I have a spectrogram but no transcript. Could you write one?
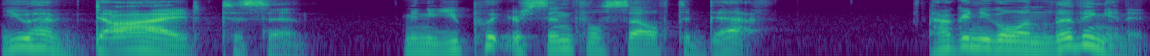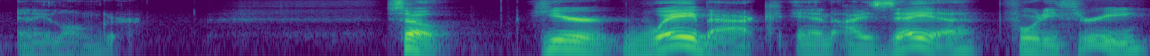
You have died to sin, meaning you put your sinful self to death. How can you go on living in it any longer? So, here, way back in Isaiah 43,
